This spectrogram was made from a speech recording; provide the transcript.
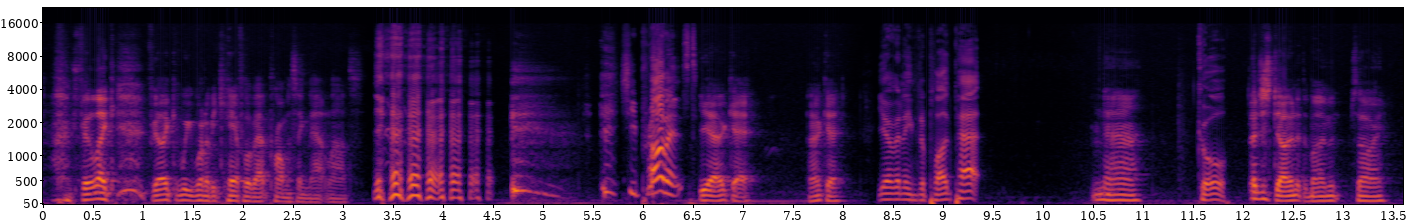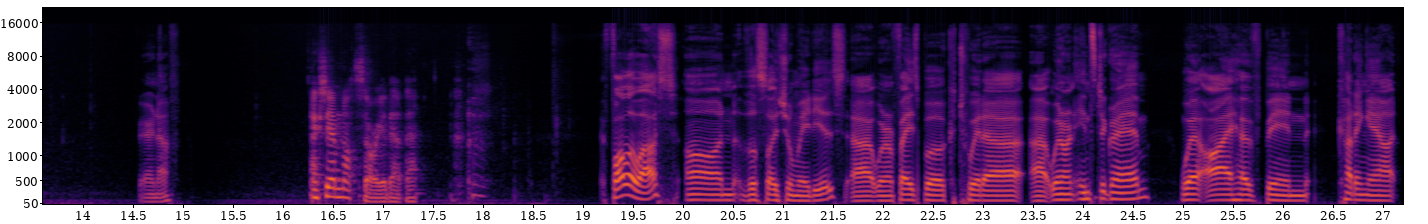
I feel like I feel like we want to be careful about promising that, Lance. she promised. Yeah. Okay. Okay. You have anything to plug, Pat? Nah. Cool. I just don't at the moment. Sorry. Fair enough. Actually, I'm not sorry about that. Follow us on the social medias. Uh, we're on Facebook, Twitter. Uh, we're on Instagram, where I have been cutting out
